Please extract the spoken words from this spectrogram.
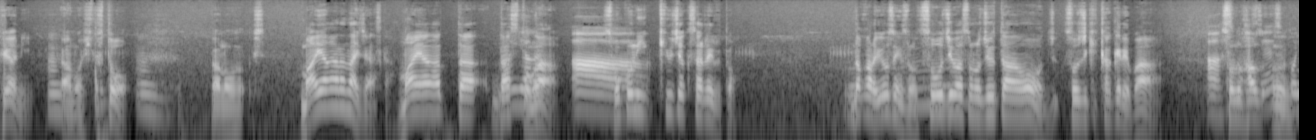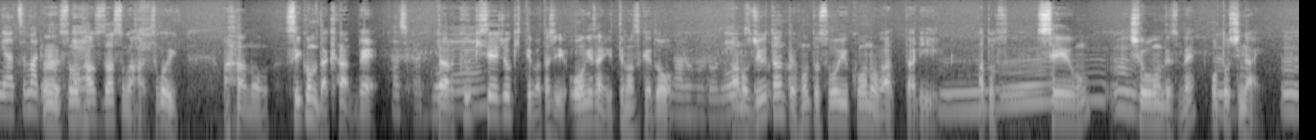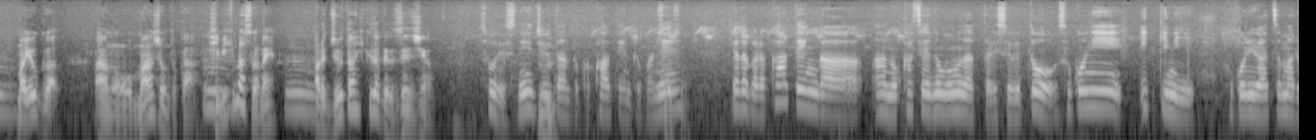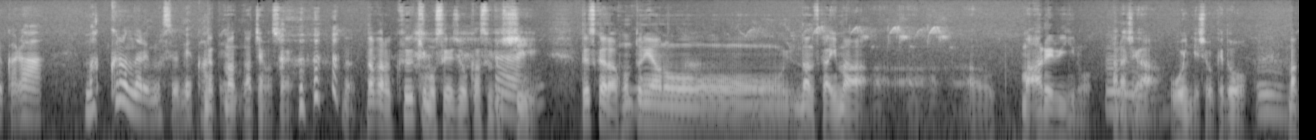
部屋に、うん。あの引くとうん。あの舞い上がらないじゃないですか。舞い上がったダストがそこに吸着されると。だから要するにその掃除はその絨毯をじ掃除機かければあそのハウス、うん。そこに集まるね、うん、そのハウスダストがはそこにあの吸い込むだけなんで。確かにね。だから空気清浄機って私大げさに言ってますけどなるほどね。あの絨毯って本当そういう効能があったりん。あと静音うん。消音ですね。音しない、うん。まあよくあのマンションとか響きますよね、うん。あれ絨毯引くだけで全然違う。そうですね。絨毯とかカーテンとかね、そうそう。いやだからカーテンがあの火製のものだったりするとそこに一気にホコリが集まるから真っ黒になりますよねなななっちゃいますね。だだから空気も正常化するし、はい。ですから本当にあのーなんですか今あまあ、アレルギーの話が多いんでしょうけど、うん。まあ、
